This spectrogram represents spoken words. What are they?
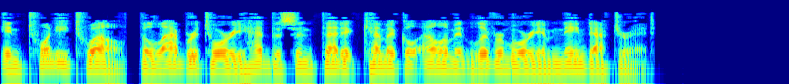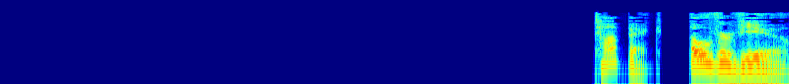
In 2012, the laboratory had the synthetic chemical element livermorium named after it. Overview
